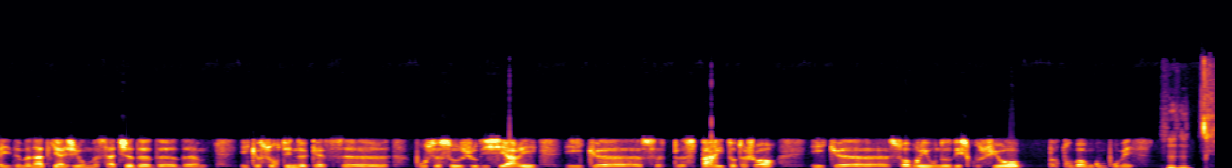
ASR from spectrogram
he demanat que hi hagi un missatge de, de, de, i que surtin d'aquests eh, processos judiciaris i que es pari tot això i que s'obri una discussió per trobar un compromís. Mm -hmm.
